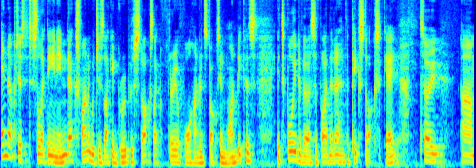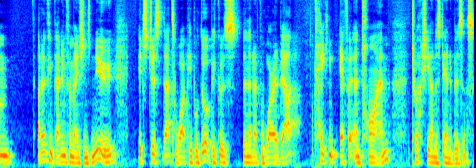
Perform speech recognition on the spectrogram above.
end up just selecting an index fund, which is like a group of stocks, like three or four hundred stocks in one, because it's fully diversified and they don't have to pick stocks. Okay, so um, I don't think that information is new. It's just that's why people do it because then they don't have to worry about taking effort and time to actually understand a business.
